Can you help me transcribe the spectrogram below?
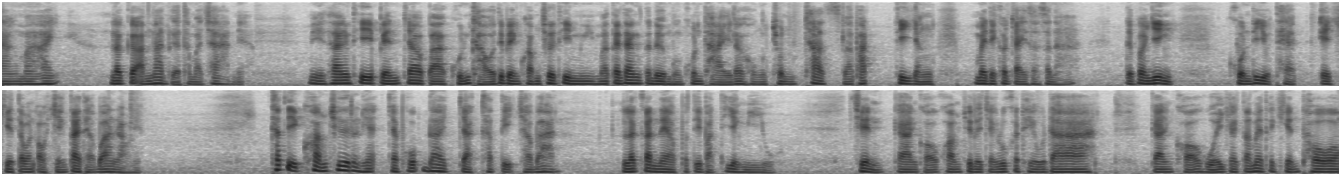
นางไม้ แล้วก็อำนาจเหนือธรรมชาติเนี่ย มีทั้งที่เป็นเจ้าป่าขุนเขาที่เป็นความเชื่อที่มีมาตั้งแต่เดิมของคนไทยและของชนชาติสารพัดที่ยังไม่ได้เข้าใจศาสนา โดยเฉพาะยิ่งคนที่อยู่แถบเอเชียตะวันออกเฉียงใต้แถวบ้านเราเนี่ยคติความเชื่อเรื่องนี้จะพบได้จากคติชาวบ้าน และก็แนวปฏิบัติที่ยังมีอยู่ เช่น การขอความช่วยเหลือจากลูกเทวดา การขอหวยจากตาแม่ตะเคียนทอง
